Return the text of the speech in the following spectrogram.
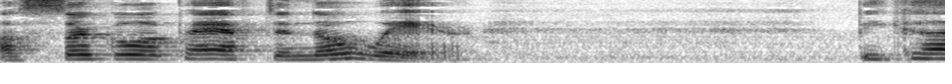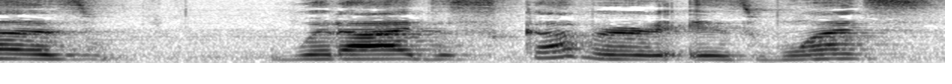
a circular path to nowhere. Because what I discovered is once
